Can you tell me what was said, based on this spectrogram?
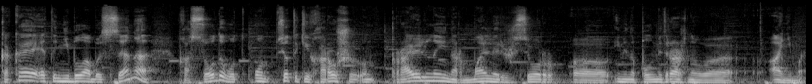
какая это ни была бы сцена, Хасода, вот он все-таки хороший, он правильный, нормальный режиссер э, именно полнометражного аниме.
